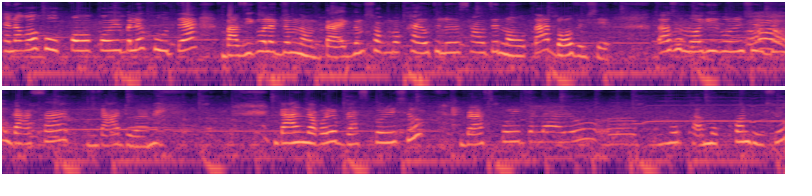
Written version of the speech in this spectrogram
সেনেকৈ শু কৰি পেলাই শুওঁতে বাজি গ'ল একদম নটা, একদম চকমক খাই উঠিলোঁ চাওঁ যে নটা দহ হৈছে। তাৰপিছত মই কি কৰিছোঁ, একদম গা চা, গা ধোৱা নাই। গা নকৰি ব্ৰাছ কৰিছোঁ ব্ৰাছ কৰি পেলাই আৰু মুখ, মুখখন ধুইছোঁ,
